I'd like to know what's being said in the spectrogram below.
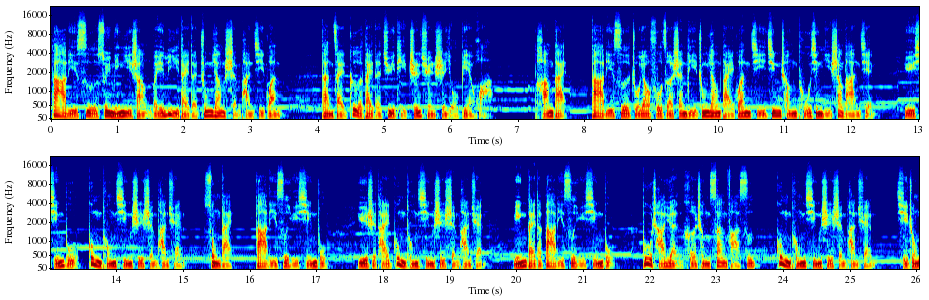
大理寺虽名义上为历代的中央审判机关，但在各代的具体职权时有变化。唐代，大理寺主要负责审理中央百官及京城徒刑以上的案件，与刑部共同行使审判权。宋代，大理寺与刑部、御史台共同行使审判权。明代的大理寺与刑部、督察院合称三法司，共同行使审判权。其中，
